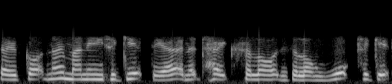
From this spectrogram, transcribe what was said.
they've got no money to get there, and it takes a long. There's a long walk to get.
